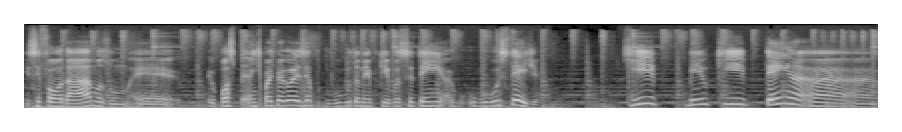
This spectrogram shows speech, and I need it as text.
E você falou da Amazon, é, eu posso, a gente pode pegar o exemplo do Google também, porque você tem o Google Stadia, que meio que tem a, a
